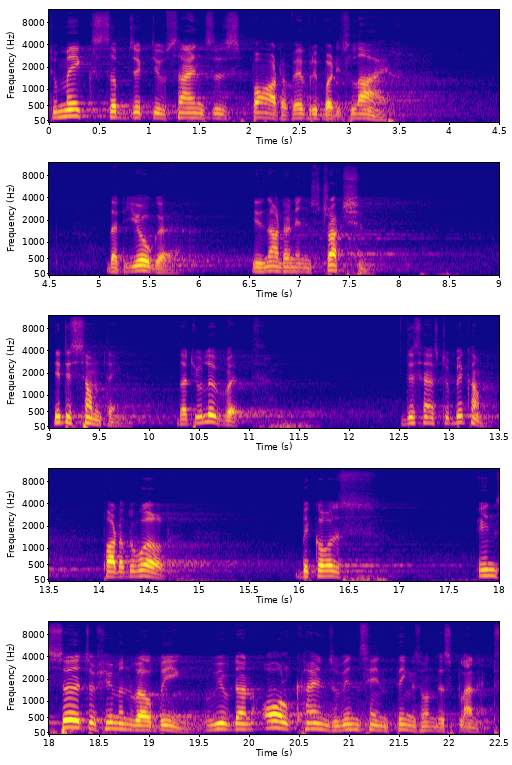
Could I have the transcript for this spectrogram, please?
To make subjective sciences part of everybody's life, that yoga is not an instruction, it is something that you live with. This has to become part of the world because in search of human well-being, we've done all kinds of insane things on this planet.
